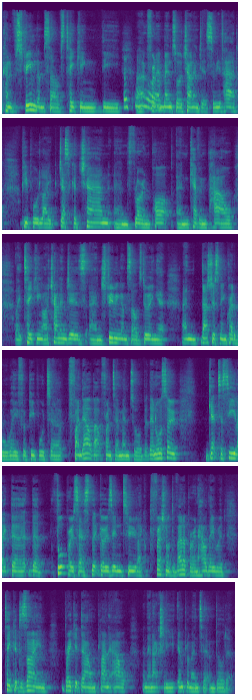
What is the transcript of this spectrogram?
kind of stream themselves taking the Oh, uh, front end mentor challenges. So we've had people like Jessica Chan and Florin Pop and Kevin Powell like taking our challenges and streaming themselves doing it. And that's just an incredible way for people to find out about front end mentor, but then also get to see like the the thought process that goes into like a professional developer and how they would take a design break it down plan it out and then actually implement it and build it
